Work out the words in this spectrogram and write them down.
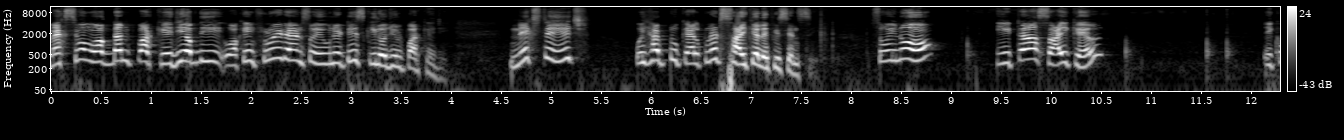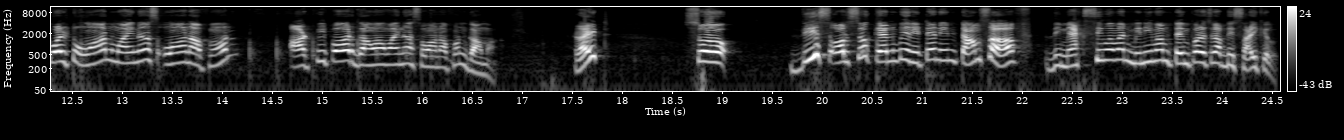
maximum work done per kg of the working fluid and so unit is kilojoule per kg. Next is we have to calculate cycle efficiency. So, we know eta cycle equal to 1 minus 1 upon Rp power gamma minus 1 upon gamma right. So, this also can be written in terms of the maximum and minimum temperature of the cycle.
